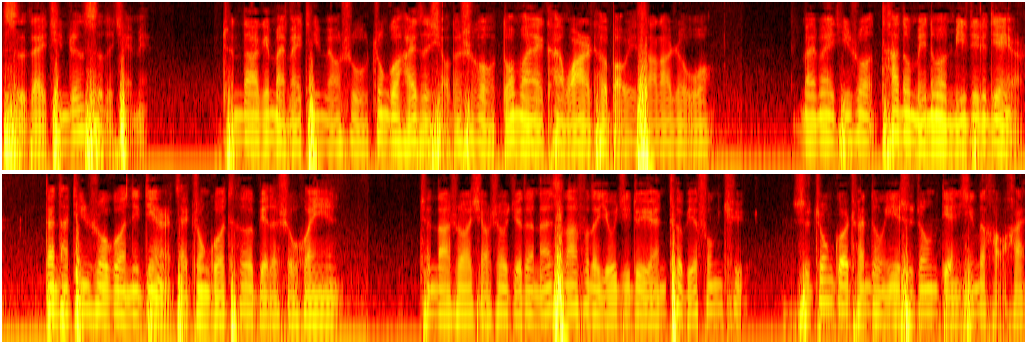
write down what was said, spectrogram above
死在清真寺的前面。陈达给买卖提描述中国孩子小的时候多么爱看瓦尔特保卫萨拉热窝。买卖提说他都没那么迷这个电影，但他听说过那电影在中国特别的受欢迎。陈达说：“小时候觉得南斯拉夫的游击队员特别风趣，是中国传统意识中典型的好汉。”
